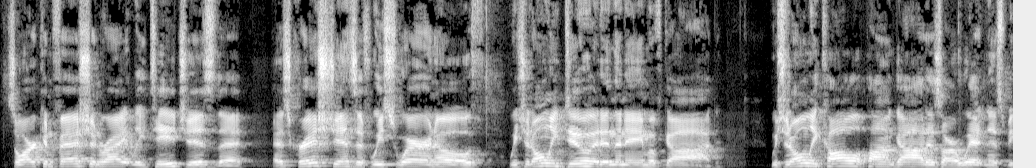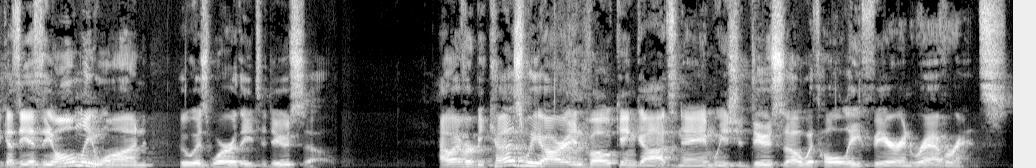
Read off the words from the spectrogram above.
So our confession rightly teaches that as Christians, if we swear an oath, we should only do it in the name of God. We should only call upon God as our witness because he is the only one who is worthy to do so. However, because we are invoking God's name, we should do so with holy fear and reverence.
